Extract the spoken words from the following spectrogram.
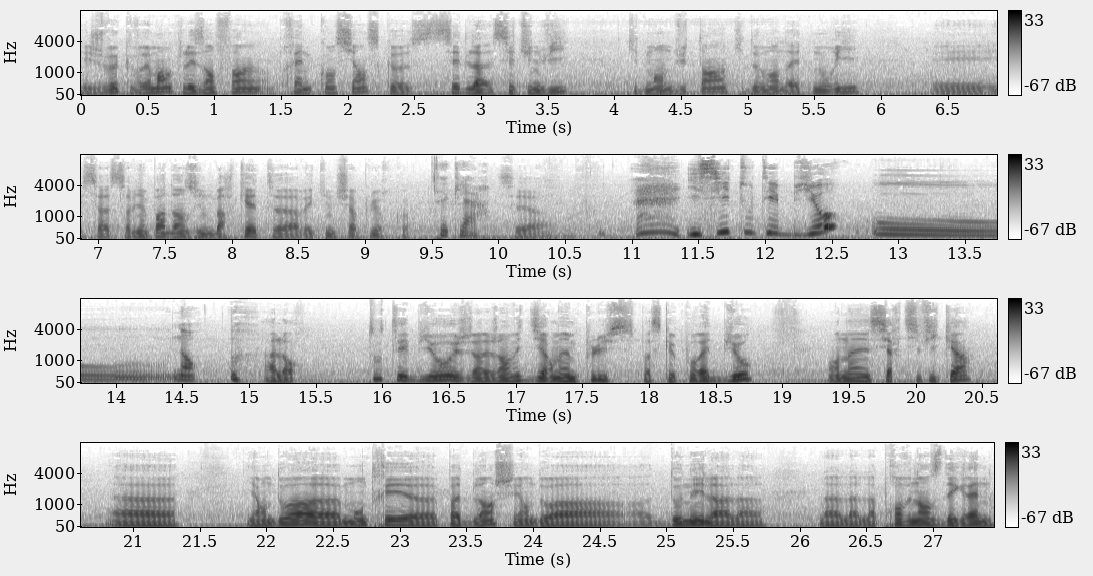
Et je veux que vraiment que les enfants prennent conscience que c'est une vie qui demande du temps, qui demande à être nourrie. Et, et ça ne vient pas dans une barquette euh, avec une chapelure. C'est clair. Euh, Ici, tout est bio ou non? Alors, tout est bio, et j'ai j'ai envie de dire même plus, parce que pour être bio, on a un certificat euh, et on doit euh, montrer euh, pâte blanche et on doit donner la, provenance des graines,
